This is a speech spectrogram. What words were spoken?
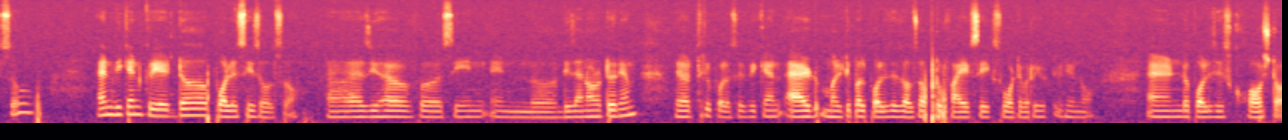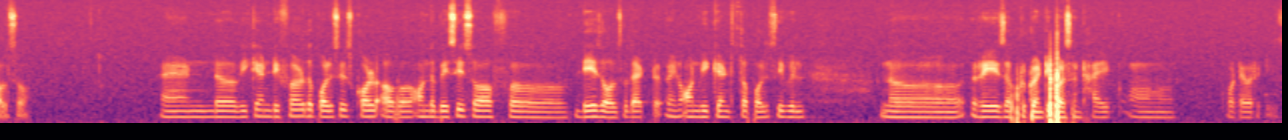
so and we can create the policies also. Uh, as you have uh, seen in the design auditorium there are three policies. We can add multiple policies also up to five six whatever you, you know and the policies cost also. And uh, we can defer the policies called uh, on the basis of uh, days also that uh, on weekends the policy will uh, raise up to 20% hike uh, whatever it is.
